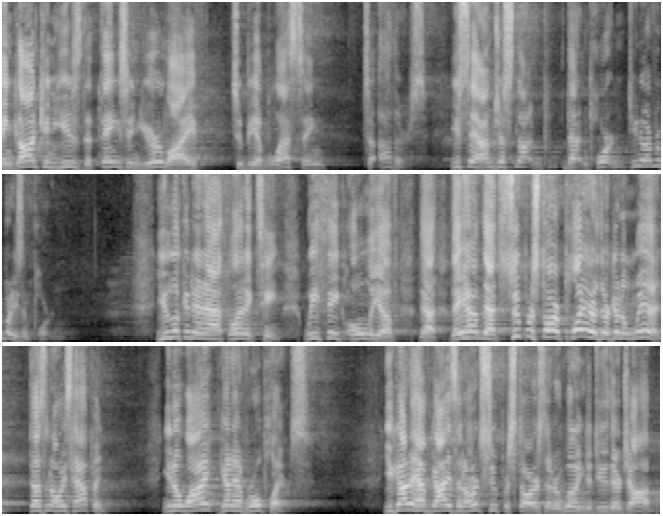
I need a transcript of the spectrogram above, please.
And God can use the things in your life to be a blessing to others. You say, I'm just not that important. Do you know everybody's important? You look at an athletic team, we think only of that. They have that superstar player, they're going to win. Doesn't always happen. You know why? You got to have role players. You got to have guys that aren't superstars that are willing to do their job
